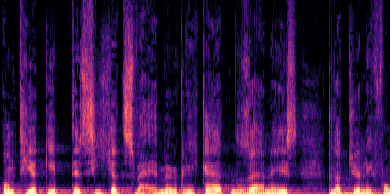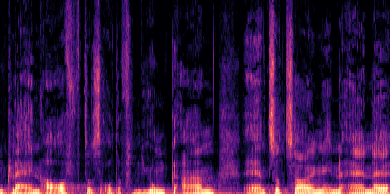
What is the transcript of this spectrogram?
Und hier gibt es sicher zwei Möglichkeiten. Das eine ist natürlich von klein auf das, oder von jung an einzuzahlen in einen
